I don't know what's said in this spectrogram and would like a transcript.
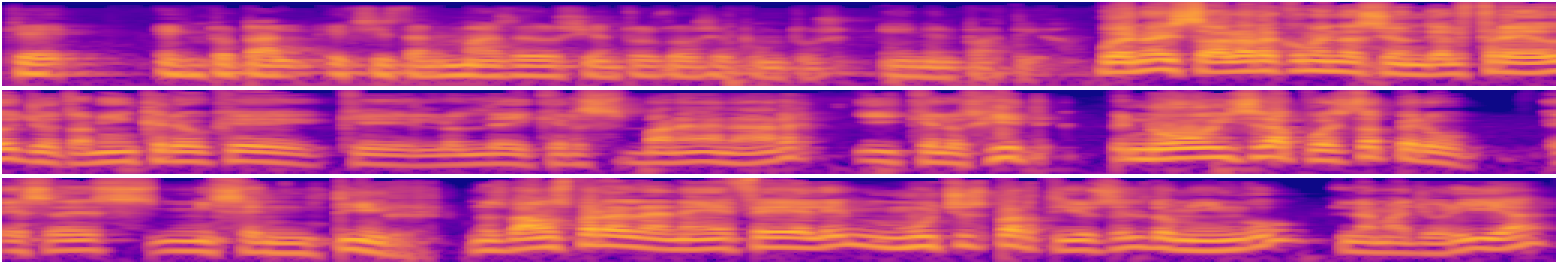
que en total existan más de 212 puntos en el partido. Bueno, ahí está la recomendación de Alfredo. Yo también creo que, que los Lakers van a ganar y que los Heat, no hice la apuesta, pero ese es mi sentir. Nos vamos para la NFL, muchos partidos el domingo, la mayoría,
